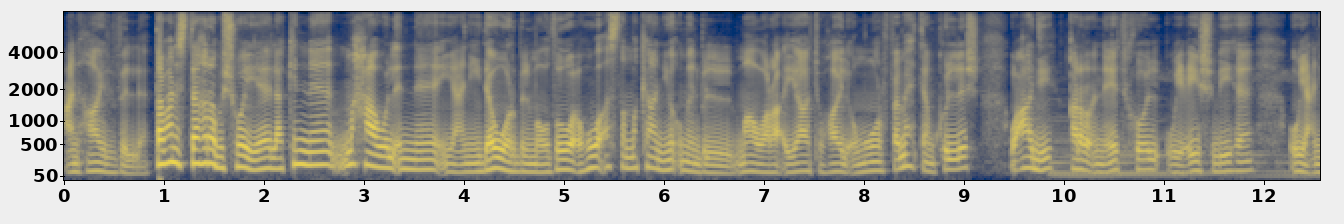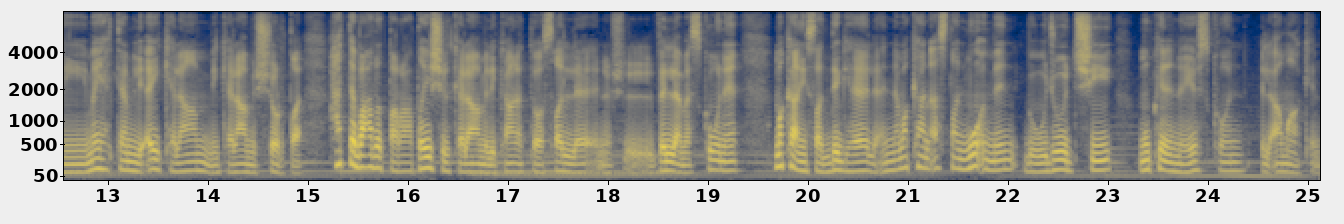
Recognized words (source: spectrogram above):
عن هاي الفيلا طبعا استغرب شوية لكنه ما حاول إنه يعني يدور بالموضوع وهو أصلا ما كان يؤمن بالماورائيات وهاي الأمور فما اهتم كلش وعادي قرر إنه يدخل ويعيش بيها ويعني ما يهتم لأي كلام من كلام الشرطة. حتى بعض الطراطيش الكلام اللي كانت توصل له إنه الفيلا مسكونة ما كان يصدقها لأنه ما كان أصلا مؤمن بوجود شيء ممكن إنه يسكن الأماكن.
